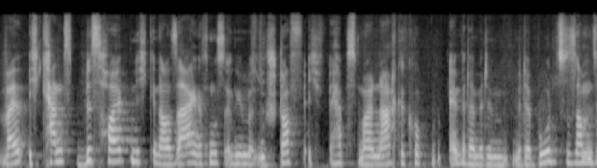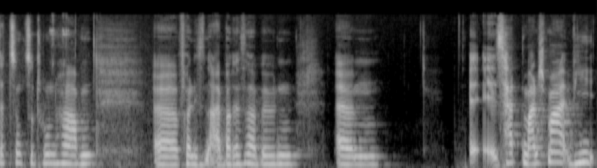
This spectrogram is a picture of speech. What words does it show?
weiß, ich kann es bis heute nicht genau sagen, es muss irgendwie mit einem Stoff, ich habe es mal nachgeguckt, entweder mit, dem, mit der Bodenzusammensetzung zu tun haben, äh, von diesen Albarissa-Böden. Ähm, es hat manchmal wie,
